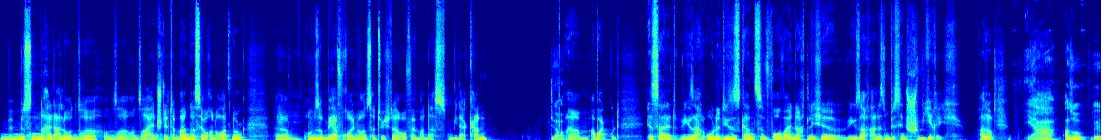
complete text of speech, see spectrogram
wir müssen halt alle unsere, unsere, unsere Einschnitte machen. Das ist ja auch in Ordnung. Ähm, mhm. umso mehr freuen wir uns natürlich darauf, wenn man das wieder kann. Ja. Ähm, aber gut, ist halt, wie gesagt, ohne dieses ganze Vorweihnachtliche, wie gesagt, alles ein bisschen schwierig. Also ja, also äh,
